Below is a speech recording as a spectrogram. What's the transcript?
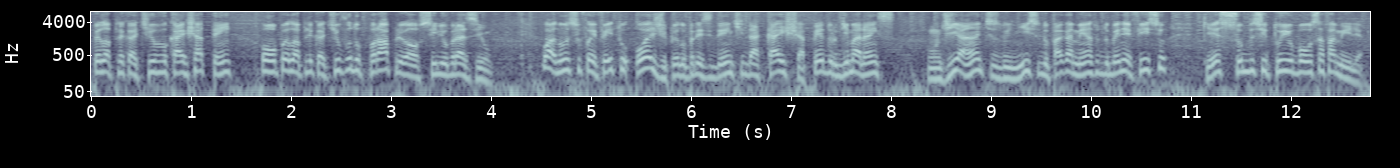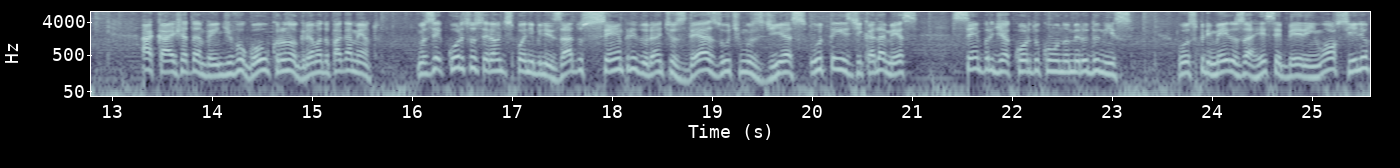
pelo aplicativo Caixa Tem ou pelo aplicativo do próprio Auxílio Brasil. O anúncio foi feito hoje pelo presidente da Caixa, Pedro Guimarães, um dia antes do início do pagamento do benefício que substitui o Bolsa Família. A Caixa também divulgou o cronograma do pagamento. Os recursos serão disponibilizados sempre durante os 10 últimos dias úteis de cada mês, sempre de acordo com o número do NIS. Os primeiros a receberem o auxílio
